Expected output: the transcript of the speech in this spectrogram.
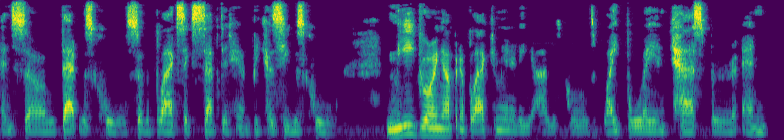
And so that was cool. So the blacks accepted him because he was cool. Me growing up in a black community, I was called white boy and Casper and,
